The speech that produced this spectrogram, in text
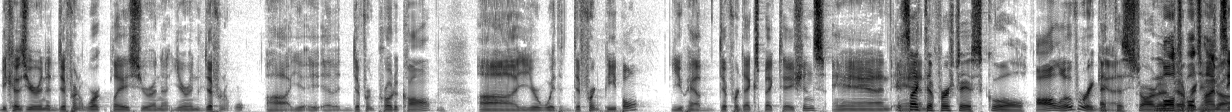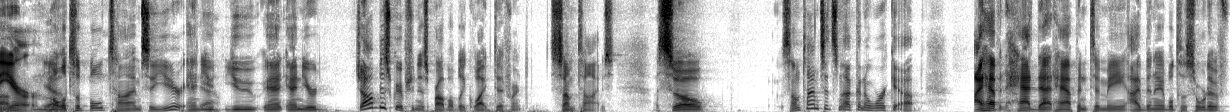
because you're in a different workplace, you're in a, you're in different uh, different protocol, uh, you're with different people, you have different expectations, and It's like the first day of school all over again at the start of multiple every new times a year. Yeah. multiple times a year, and you you and, and your job description is probably quite different sometimes. So sometimes it's not going to work out. I haven't had that happen to me. I've been able to sort of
